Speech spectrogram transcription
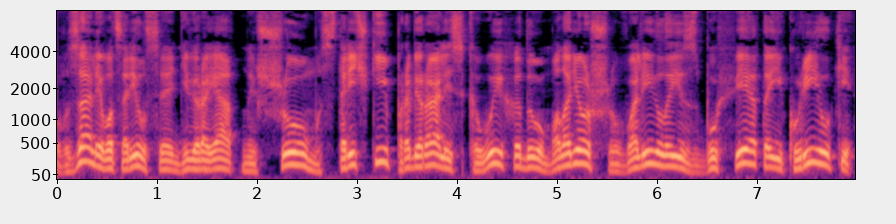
В зале воцарился невероятный шум, старички пробирались к выходу, молодежь валила из буфета и курилки,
